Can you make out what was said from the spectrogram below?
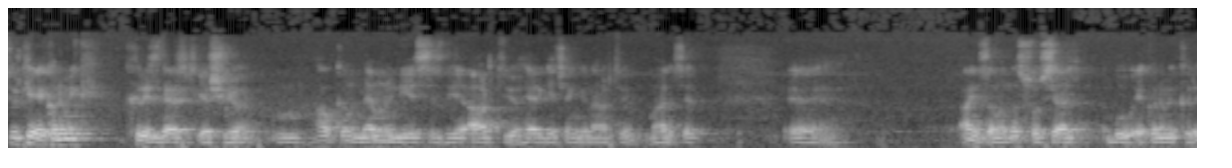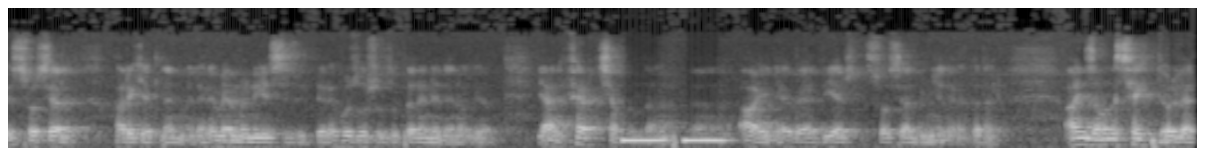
Türkiye ekonomik krizler yaşıyor. Hmm, Halkın memnuniyetsizliği artıyor. Her geçen gün artıyor maalesef. Ee, aynı zamanda sosyal bu ekonomik kriz, sosyal hareketlenmelere, memnuniyetsizliklere, huzursuzluklara neden oluyor. Yani fert çapında e, aile ve diğer sosyal bünyelere kadar. Aynı zamanda sektörler,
